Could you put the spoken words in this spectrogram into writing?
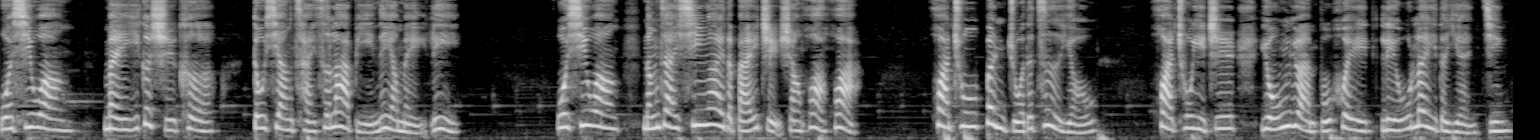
我希望每一个时刻都像彩色蜡笔那样美丽。我希望能在心爱的白纸上画画，画出笨拙的自由。画出一只永远不会流泪的眼睛，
